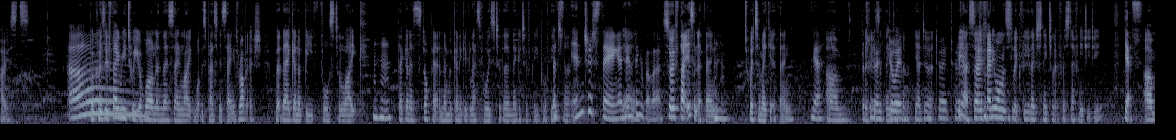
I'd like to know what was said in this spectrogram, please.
posts. Oh. Because if they retweet a one and they're saying like what this person is saying is rubbish, but they're going to be forced to like, Mm-hmm. they're going to stop it, and then we're going to give less voice to the negative people of the That's internet. interesting. I Yeah. didn't think about that. So if that isn't a thing, Mhm. Twitter make it a thing. Yeah. Um, but if it is a thing, do it? an- yeah, do it. Do it. Do But it. yeah, so if anyone wants to look for you, they just need to look for a Stephanie Gigi. Yes. Um,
